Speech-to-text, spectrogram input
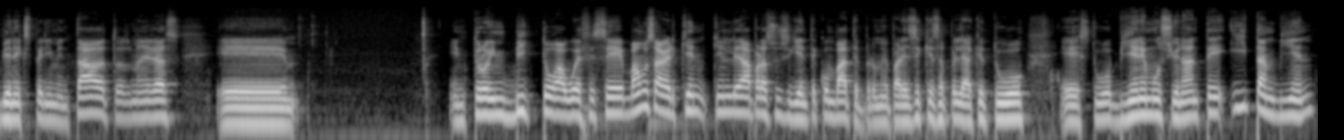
bien experimentado, de todas maneras. Eh, entró invicto a UFC. Vamos a ver quién, quién, le da para su siguiente combate, pero me parece que esa pelea que tuvo eh, estuvo bien emocionante y también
